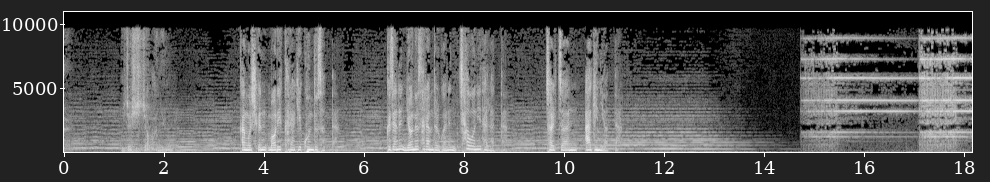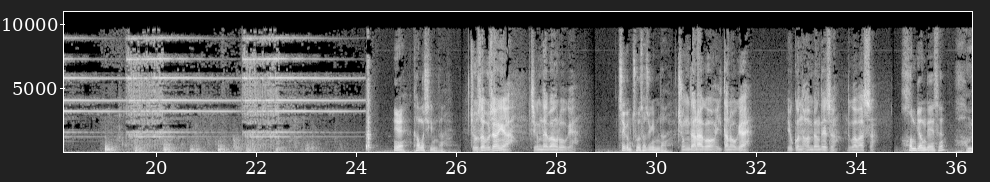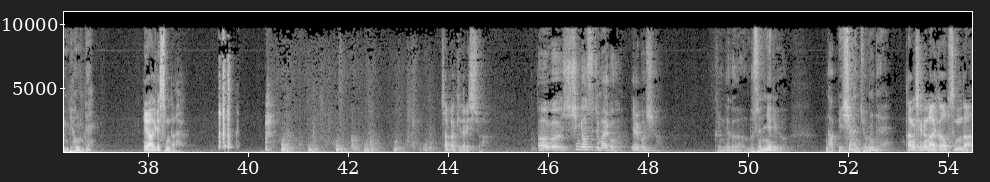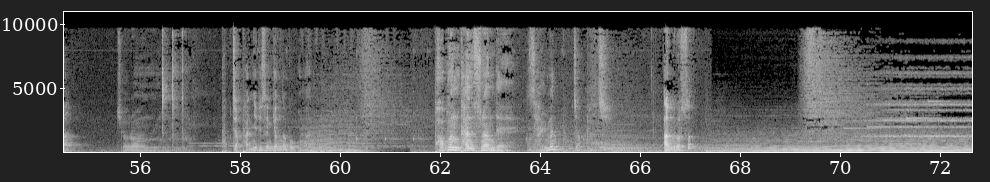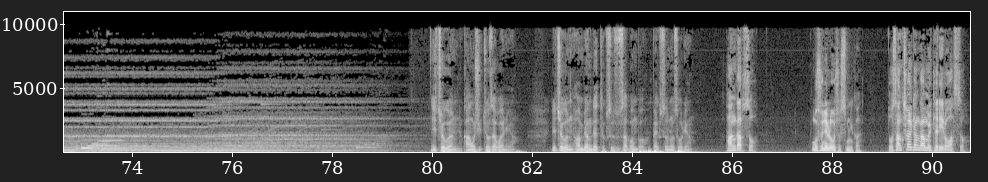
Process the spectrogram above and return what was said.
이제 시작 아니요? 강호식은 머리카락이 곤두섰다. 그자는 여느 사람들과는 차원이 달랐다. 절저한 악인이었다. 예, 강호식입니다. 조사부장이야. 지금 내 방으로 오게. 지금 조사 중입니다. 중단하고 일단 오게. 육군 헌병대에서 누가 왔어? 헌병대에서요? 헌병대? 예, 알겠습니다. 잠깐 기다리시죠. 어, 그 신경 쓰지 말고 일 보시오. 그런데 그 무슨 일이오? 낯빛이 안 좋은데. 당신은 알 거 없습니다. 저런 복잡한 일이 생겼나 보구만. 법은 단순한데 삶은 복잡하지. 안 그렇소? 이쪽은 강우식 조사관이요. 이쪽은 헌병대 특수수사본부 백선우 소령. 반갑소. 무슨 일로 오셨습니까? 노상철 경감을 데리러 왔어.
